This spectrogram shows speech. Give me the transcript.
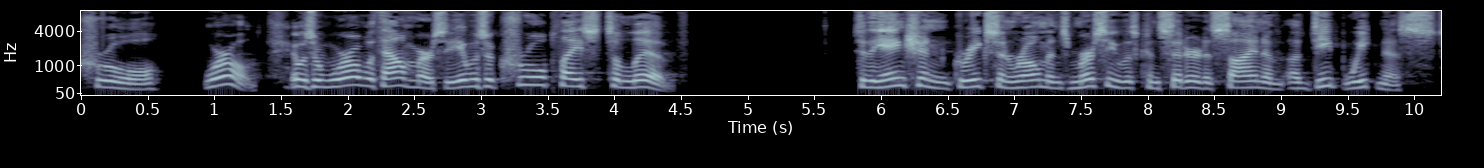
cruel world. It was a world without mercy. It was a cruel place to live. To the ancient Greeks and Romans, mercy was considered a sign of, of deep weakness.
